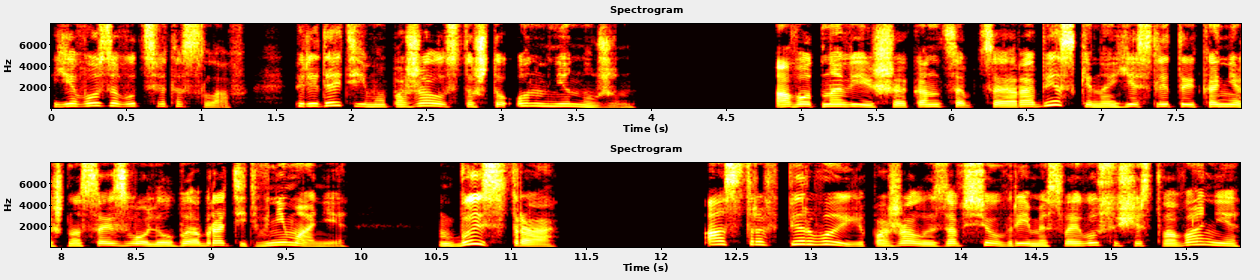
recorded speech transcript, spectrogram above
Его зовут Святослав. Передайте ему, пожалуйста, что он мне нужен». А вот новейшая концепция Робескина, если ты, конечно, соизволил бы обратить внимание. Быстро! Астра впервые, пожалуй, за все время своего существования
